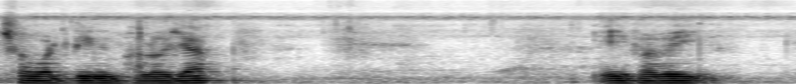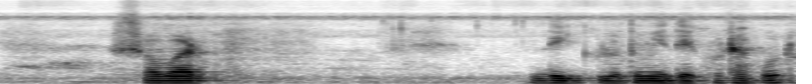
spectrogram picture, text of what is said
সবার দিন ভালো যাক। এইভাবেই সবার দিকগুলো তুমি দেখো ঠাকুর।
